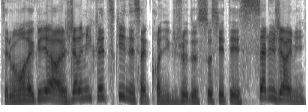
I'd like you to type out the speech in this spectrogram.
C'est le moment d'accueillir Jérémy Kletskin et sa chronique jeu de société. Salut Jérémy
